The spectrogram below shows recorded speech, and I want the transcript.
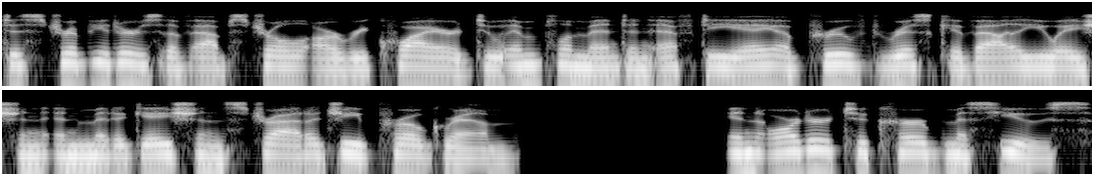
Distributors of Abstral are required to implement an FDA-approved risk evaluation and mitigation strategy program. In order to curb misuse,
